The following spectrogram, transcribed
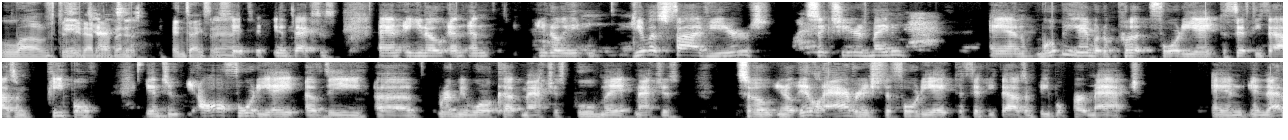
love to see In that happen in Texas. Yeah. in, in Texas, and and, you know, and and you know, give us five years, six years maybe, and we'll be able to put forty-eight to fifty thousand people into all forty-eight of the uh, Rugby World Cup matches, pool ma- matches. So you know, it'll average to forty-eight to fifty thousand people per match. and and that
